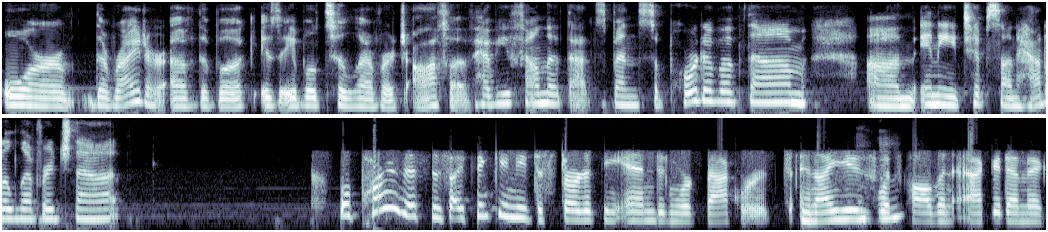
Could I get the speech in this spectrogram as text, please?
or the writer of the book is able to leverage off of. Have you found that that's been supportive of them? Um, any tips on how to leverage that? Well, part of this is I think you need to start at the end and work backwards. And I use mm-hmm. what's called an academic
